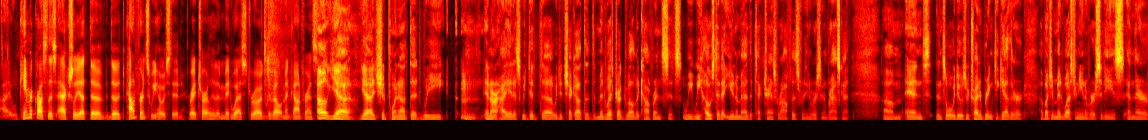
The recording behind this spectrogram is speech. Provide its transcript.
I came across this actually at the the conference we hosted, right, Charlie? The Midwest Drug Development Conference. Oh yeah, yeah. I should point out that we, in our hiatus, we did uh, we did check out the, the Midwest Drug Development Conference. It's we we hosted at UNeMed, the tech transfer office for the University of Nebraska. Um, and and so what we do is we try to bring together a bunch of Midwestern universities and their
